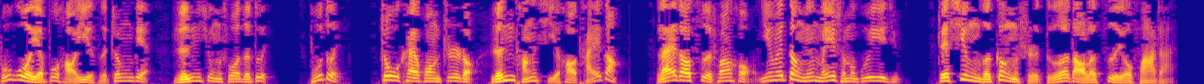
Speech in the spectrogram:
不过也不好意思争辩。任兄说的对，不对？周开荒知道任堂喜好抬杠，来到四川后，因为邓明没什么规矩，这性子更是得到了自由发展。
